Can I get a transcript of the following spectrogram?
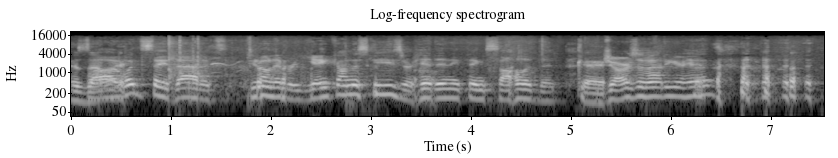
Is that Well, I wouldn't say that. It's you don't ever yank on the skis or hit anything solid that Okay. jars them out of your hands.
